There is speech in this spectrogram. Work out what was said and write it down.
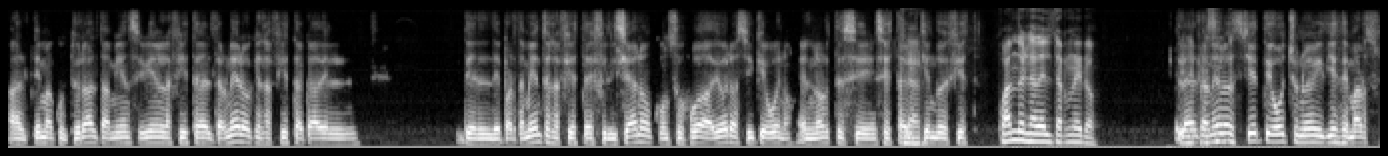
al tema cultural. También se viene la fiesta del ternero, que es la fiesta acá del, del departamento, es la fiesta de Feliciano con su boda de oro, así que bueno, el norte se, se está vistiendo de fiesta. ¿Cuándo es la del ternero? La del ternero es 7, 8, 9 y 10 de marzo.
